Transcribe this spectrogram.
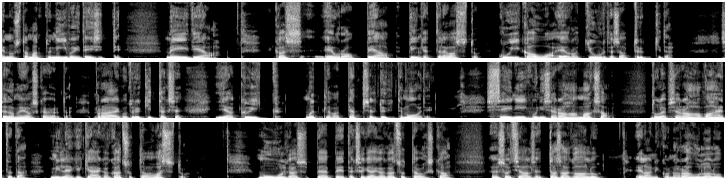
ennustamatu nii või teisiti. me ei tea, kas euro peab pingetele vastu, kui kaua eurot juurde saab trükkida. seda me ei oska öelda, praegu trükitakse ja kõik mõtlevad täpselt ühtemoodi. seni, kuni see raha maksab, tuleb see raha vahetada millegi käegakatsutava vastu muuhulgas peetakse käegakatsutavaks ka sotsiaalset tasakaalu elanikkonna rahulolu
